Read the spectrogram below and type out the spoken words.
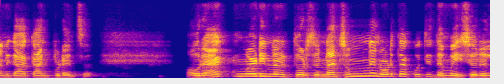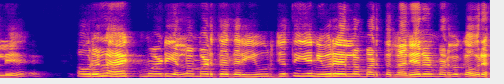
ನನಗೆ ಆ ಕಾನ್ಫಿಡೆನ್ಸ್ ಅವ್ರು ಆ್ಯಕ್ಟ್ ಮಾಡಿ ನನಗೆ ತೋರಿಸೋ. ನಾನು ಸುಮ್ಮನೆ ನೋಡ್ತಾ ಕೂತಿದ್ದೆ ಮೈಸೂರಲ್ಲಿ. ಅವರೆಲ್ಲ ಆ್ಯಕ್ಟ್ ಮಾಡಿ ಎಲ್ಲ ಮಾಡ್ತಾ ಇದ್ದಾರೆ. ಇವ್ರ ಜೊತೆ ಏನು ಇವರೇ ಎಲ್ಲ ಮಾಡ್ತಾರೆ? ನಾನು ಏನೇನು ಮಾಡ್ಬೇಕು ಅವರೇ?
